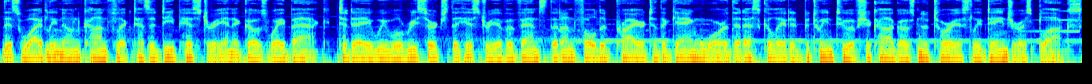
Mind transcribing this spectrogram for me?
This widely known conflict has a deep history and it goes way back. Today, we will research the history of events that unfolded prior to the gang war that escalated between two of Chicago's notoriously dangerous blocks,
